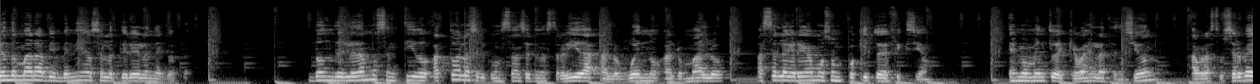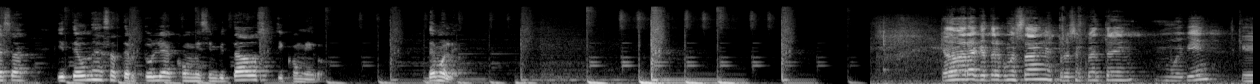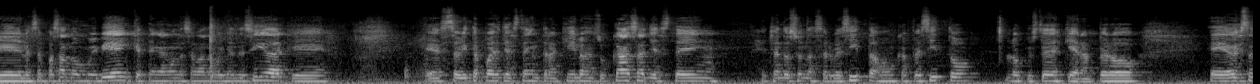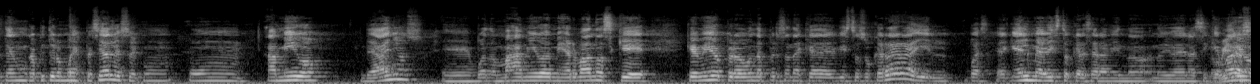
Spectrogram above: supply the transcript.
¿Qué onda, Mara? Bienvenidos a la teoría de la anécdota. donde le damos sentido a todas las circunstancias de nuestra vida, a lo bueno, a lo malo, hasta le agregamos un poquito de ficción. Es momento de que bajes la tensión, abras tu cerveza y te unes a esa tertulia con mis invitados y conmigo. Démosle. ¿Qué onda, Mara? ¿Qué tal? ¿Cómo están? Espero se encuentren muy bien, que le estén pasando muy bien, que tengan una semana muy bendecida, que este, ahorita pues ya estén tranquilos en su casa, ya estén echándose unas cervecitas o un cafecito, lo que ustedes quieran. Pero eh, hoy este tengo un capítulo muy especial, estoy con un amigo de años, eh, bueno, más amigo de mis hermanos que, que mío, pero una persona que ha visto su carrera y pues él me ha visto crecer a mí, no, no yo a él. Así que Mario,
